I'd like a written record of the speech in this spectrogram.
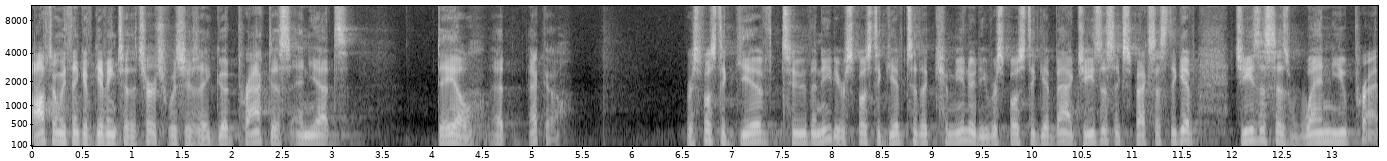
Often we think of giving to the church, which is a good practice, and yet, Dale at Echo, we're supposed to give to the needy. We're supposed to give to the community. We're supposed to give back. Jesus expects us to give. Jesus says, when you pray.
